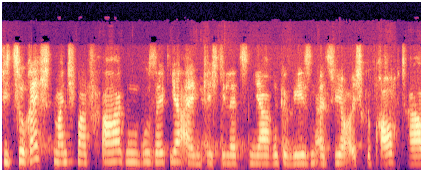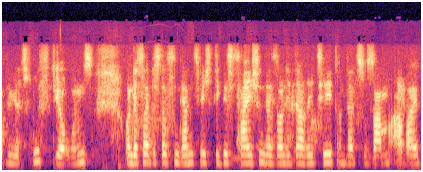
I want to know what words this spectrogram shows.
die zu Recht manchmal fragen, wo seid ihr eigentlich die letzten Jahre gewesen, als wir euch gebraucht haben? Jetzt ruft ihr uns. Und deshalb ist das ein ganz wichtiges Zeichen der Solidarität und der Zusammenarbeit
